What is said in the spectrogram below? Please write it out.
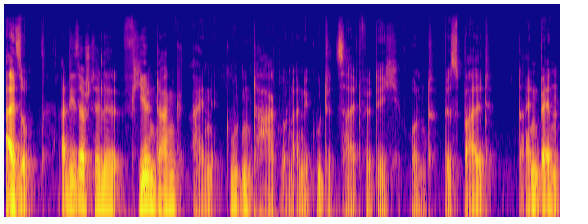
Also, an dieser Stelle vielen Dank, einen guten Tag und eine gute Zeit für dich und bis bald, dein Ben.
